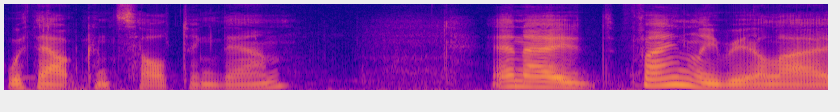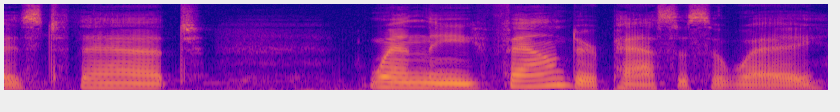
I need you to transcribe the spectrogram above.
without consulting them. And I finally realized that when the founder passes away,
